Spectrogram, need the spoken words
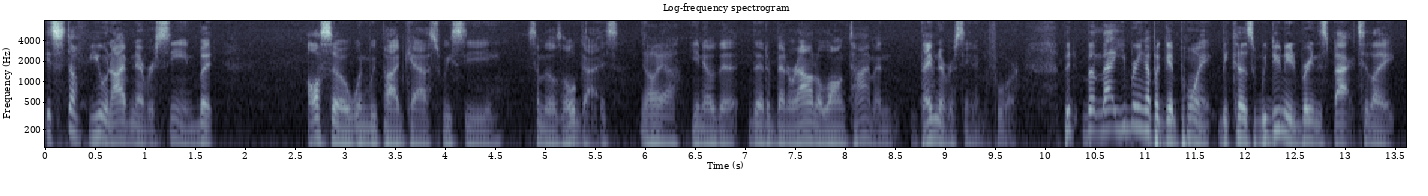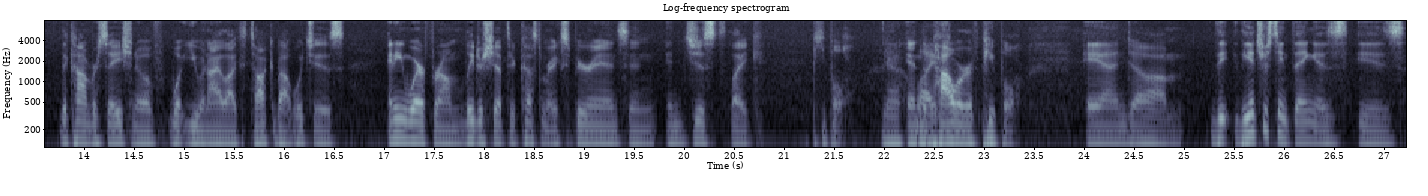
it's stuff you and I've never seen. But also, when we podcast, we see some of those old guys, Oh, yeah. you know, that that have been around a long time and they've never seen it before. But but Matt, you bring up a good point because we do need to bring this back to like the conversation of what you and I like to talk about, which is anywhere from leadership through customer experience and and just like people Yeah. and life. the power of people. And um, the the interesting thing is is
